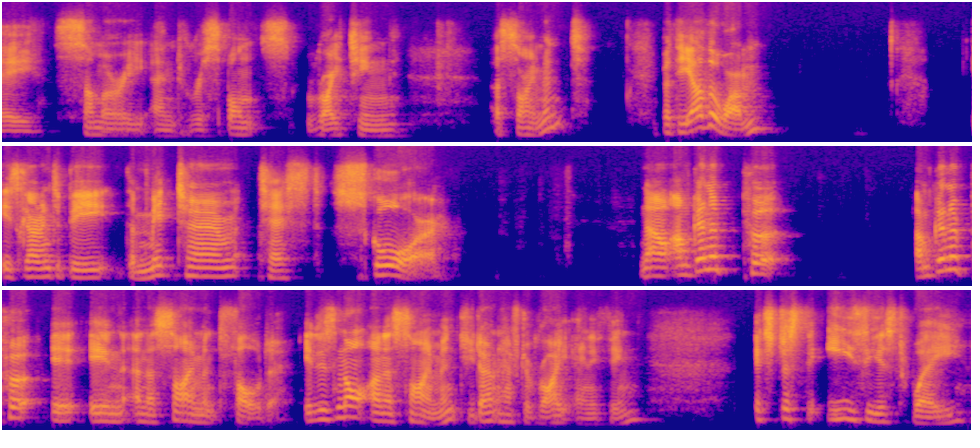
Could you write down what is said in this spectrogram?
a summary and response writing assignment. But the other one is going to be the midterm test score. Now I'm going to put I'm going to put it in an assignment folder. It is not an assignment. You don't have to write anything. It's just the easiest way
